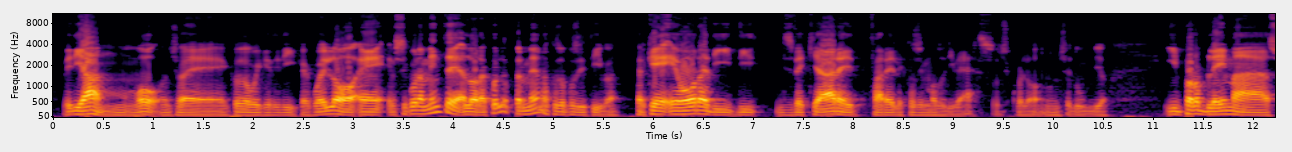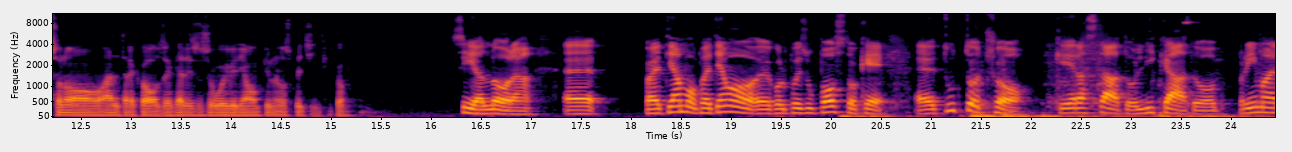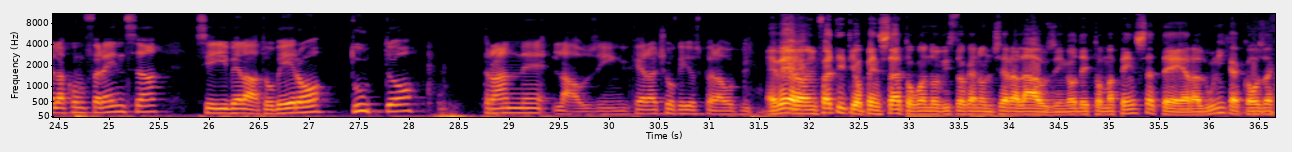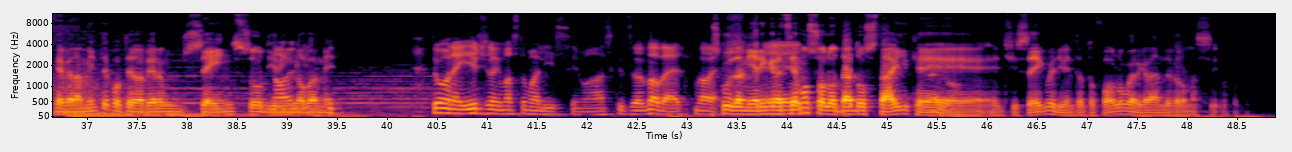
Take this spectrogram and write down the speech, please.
Vediamo, oh, cioè, cosa vuoi che ti dica? Quello è sicuramente, allora, quello per me è una cosa positiva, perché è ora di, di- di svecchiare e fare le cose in modo diverso, su quello non c'è dubbio. Il problema sono altre cose che adesso se vuoi vediamo più nello specifico. Sì, allora, eh, partiamo, partiamo, eh, col presupposto che eh, tutto ciò che era stato leakato prima della conferenza si è rivelato vero, tutto tranne l'housing, che era ciò che io speravo più. È vero, infatti ti ho pensato quando ho visto che non c'era l'housing, ho detto ma pensa te, era l'unica cosa che veramente poteva avere un senso di No, rinnovamento. Tu hai, io ci sono rimasto malissimo, Ask. Vabbè, vabbè. Scusami, ringraziamo eh... solo Dado Style che allora. ci segue, è diventato follower, grande, vero massivo.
